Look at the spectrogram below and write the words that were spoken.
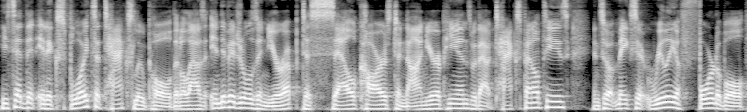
He said that it exploits a tax loophole that allows individuals in Europe to sell cars to non Europeans without tax penalties. And so it makes it really affordable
